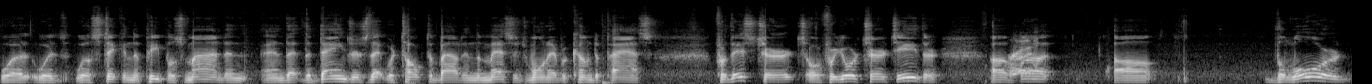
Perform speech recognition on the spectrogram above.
will, stick in the people's mind and, and that the dangers that were talked about in the message won't ever come to pass for this church or for your church either. Uh, right. But uh, the Lord,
